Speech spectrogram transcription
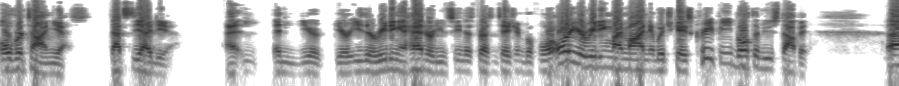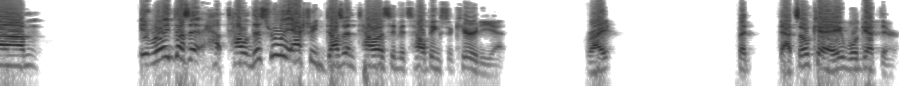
Over time, yes, that's the idea. And you're you're either reading ahead or you've seen this presentation before, or you're reading my mind. In which case, creepy. Both of you, stop it. Um, it really doesn't tell. This really actually doesn't tell us if it's helping security yet, right? But that's okay. We'll get there.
